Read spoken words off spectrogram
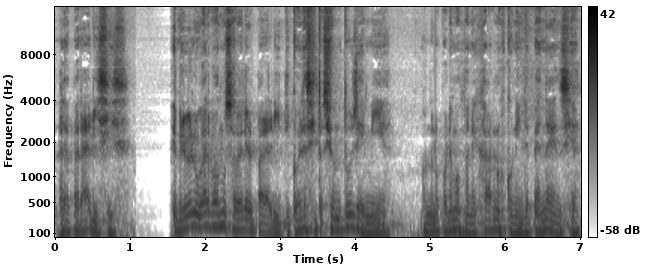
La parálisis. En primer lugar vamos a ver el paralítico. Es la situación tuya y mía, cuando no podemos manejarnos con independencia.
